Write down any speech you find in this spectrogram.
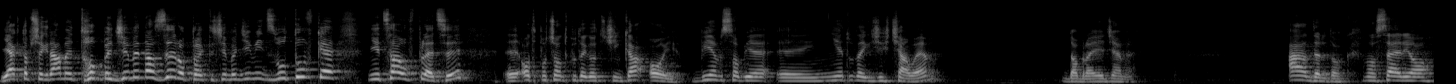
Jak to przegramy, to będziemy na zero praktycznie. Będziemy mieć złotówkę niecałą w plecy e, od początku tego odcinka. Oj, wbiłem sobie e, nie tutaj, gdzie chciałem. Dobra, jedziemy. Underdog, no serio.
